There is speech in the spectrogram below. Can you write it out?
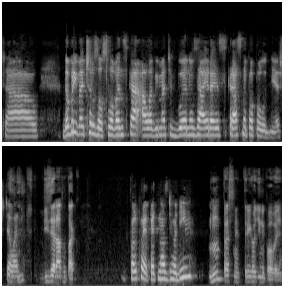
Čau. Dobrý večer zo Slovenska, ale vy máte v Buenos Aires krásne popoludne ešte len. Vyzerá to tak. Koľko je? 15 hodín? Mhm, presne, 3 hodiny po obede.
